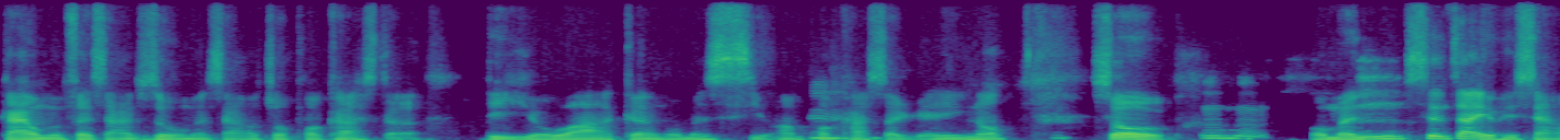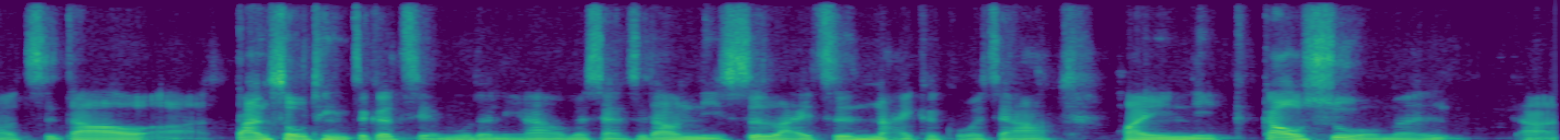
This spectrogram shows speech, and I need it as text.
刚才我们分享的就是我们想要做 podcast 的理由啊，跟我们喜欢 podcast 的原因哦。So 嗯哼，我们现在也会想要知道啊、单收听这个节目的你啊，我们想知道你是来自哪一个国家，欢迎你告诉我们啊、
